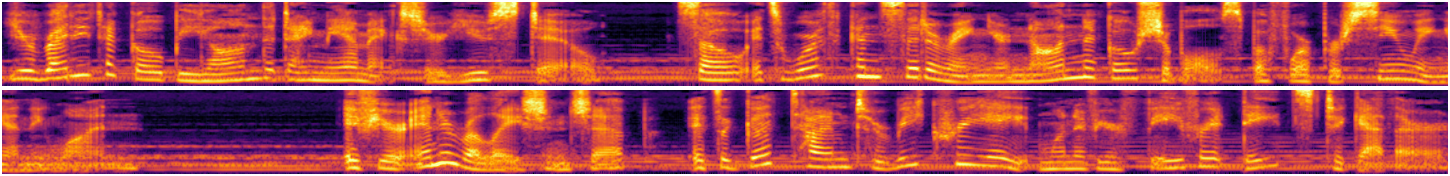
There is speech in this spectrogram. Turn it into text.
You're ready to go beyond the dynamics you're used to, so it's worth considering your non negotiables before pursuing anyone. If you're in a relationship, it's a good time to recreate one of your favorite dates together.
